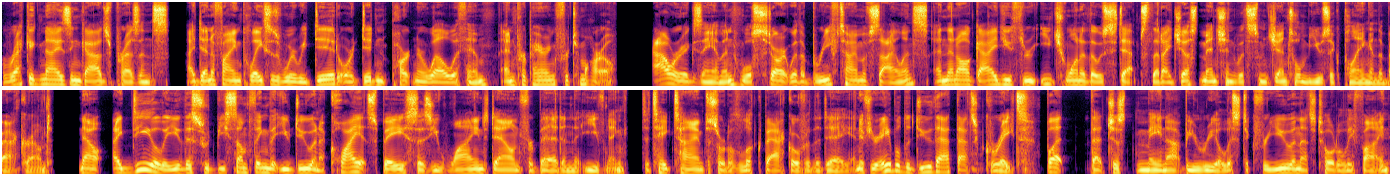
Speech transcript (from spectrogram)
recognizing God's presence, identifying places where we did or didn't partner well with Him, and preparing for tomorrow. Our examen will start with a brief time of silence, and then I'll guide you through each one of those steps that I just mentioned with some gentle music playing in the background. Now, ideally, this would be something that you do in a quiet space as you wind down for bed in the evening to take time to sort of look back over the day. And if you're able to do that, that's great. But that just may not be realistic for you, and that's totally fine.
